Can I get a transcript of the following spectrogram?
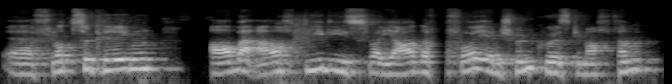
äh, flott zu kriegen, aber auch die, die es ein Jahr davor ihren Schwimmkurs gemacht haben,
